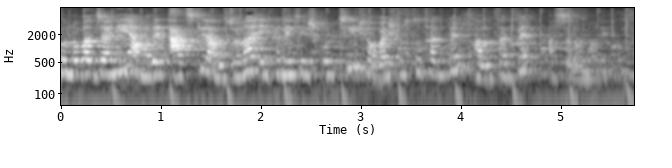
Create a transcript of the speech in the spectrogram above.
ধন্যবাদ জানিয়ে আমাদের আজকের আলোচনা এখানেই শেষ করছি। সবাই সুস্থ থাকবেন, ভালো থাকবেন। আসসালামু আলাইকুম।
